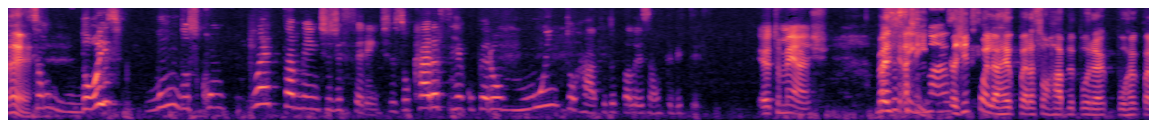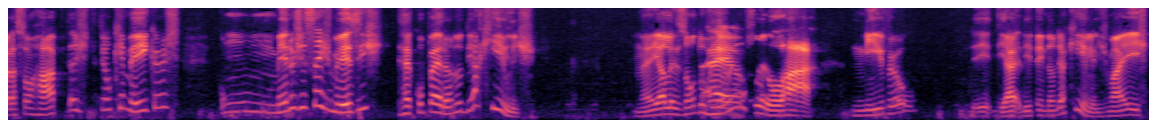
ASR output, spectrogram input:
é. são dois mundos completamente diferentes. O cara se recuperou muito rápido com a lesão que ele teve. Eu também acho. Mas, Mas assim, assim mas... se a gente for olhar recuperação rápida por, por recuperação rápida, a gente tem o Keymakers com menos de seis meses recuperando de Aquiles. Né? E a lesão do é, não foi lá nível de, de, de, tendão de Aquiles, mas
